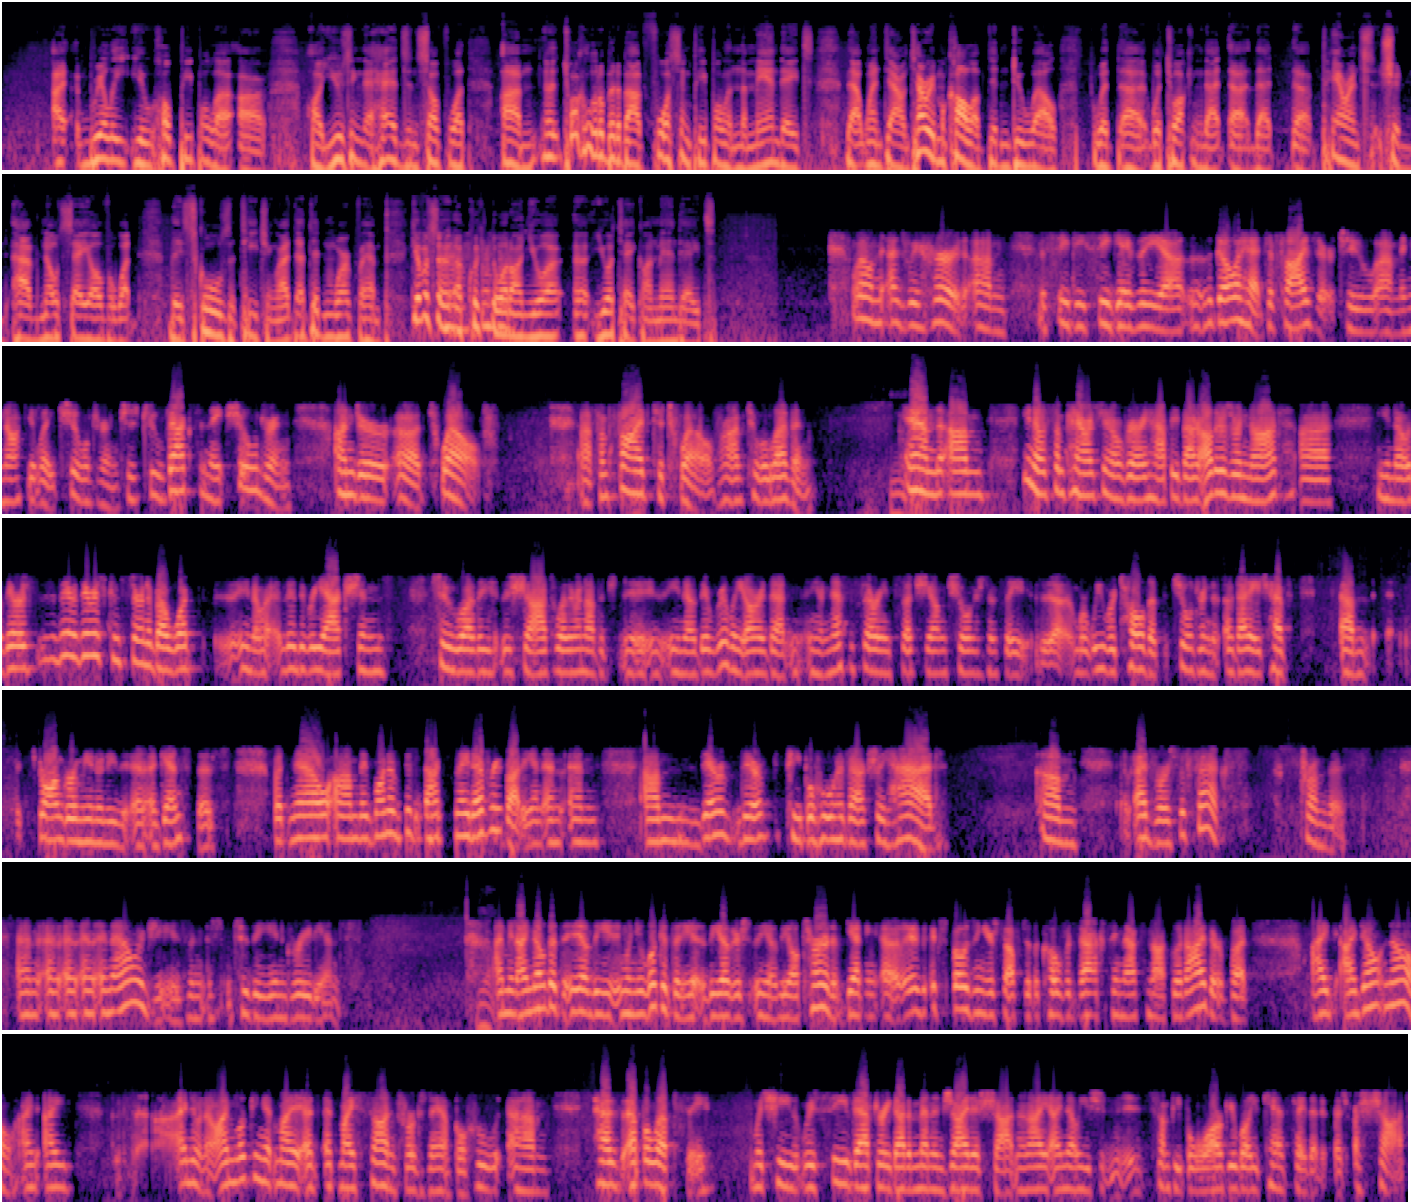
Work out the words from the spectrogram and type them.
I really, you hope people are, are are using their heads and so forth. Um, uh, talk a little bit about forcing people and the mandates that went down. Terry McAuliffe didn't do well with uh, with talking that uh, that uh, parents should have no say over what the schools are teaching. Right, that didn't work for him. Give us a, a quick thought on your uh, your take on mandates. Well, as we heard, um, the CDC gave the uh, the go ahead to Pfizer to um, inoculate children, to, to vaccinate children under uh, 12, uh, from 5 to 12, or 5 to 11. And, um, you know, some parents, you know, are very happy about it. Others are not. Uh, you know, there is there there is concern about what you know the, the reactions to uh, the the shots, whether or not the uh, you know they really are that you know necessary in such young children, since they uh, where we were told that the children of that age have um, stronger immunity against this. But now um, they want to just vaccinate everybody, and and and um, there there are people who have actually had um, adverse effects from this, and and, and, and allergies and to the ingredients. Yeah. I mean, I know that you know, the when you look at the the other you know the alternative, getting uh, exposing yourself to the COVID vaccine, that's not good either. But I I don't know. I I I don't know. I'm looking at my at, at my son, for example, who um, has epilepsy, which he received after he got a meningitis shot. And I, I know you should. Some people will argue, well, you can't say that a, a shot,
